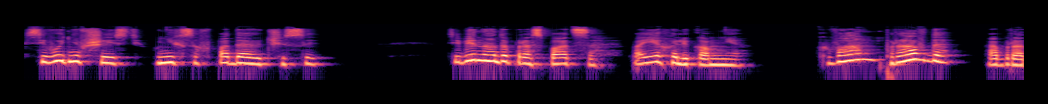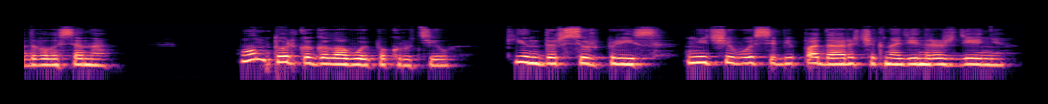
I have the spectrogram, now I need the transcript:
Сегодня в шесть. У них совпадают часы. Тебе надо проспаться. Поехали ко мне. К вам, правда? Обрадовалась она. Он только головой покрутил. Киндер-сюрприз. Ничего себе, подарочек на день рождения.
